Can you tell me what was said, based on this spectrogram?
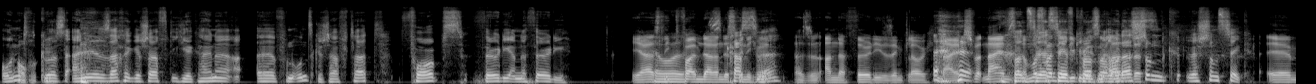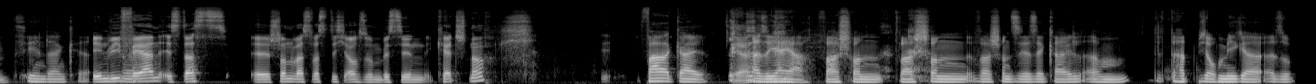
Und okay. du hast eine Sache geschafft, die hier keiner äh, von uns geschafft hat. Forbes 30 under 30. Ja, es Jawohl. liegt vor allem daran, Ist dass krass, wir nicht mehr, ne? also under 30 sind, glaube ich. Nein, nein, da Sonst muss wäre man die Props gewesen. Aber das ist, schon, das ist schon sick. ähm, Vielen Dank. Ja. inwiefern ist das äh, schon was, was dich auch so ein bisschen catcht noch? War geil. Ja. Also ja, ja, war schon, war schon, war schon sehr, sehr geil. Ähm, hat mich auch mega, also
